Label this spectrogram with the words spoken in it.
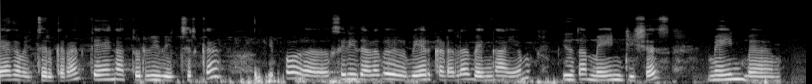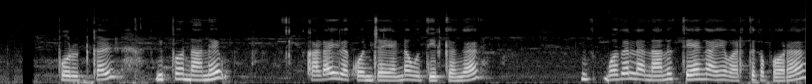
வேக வச்சுருக்கிறேன். தேங்காய் துருவி வச்சுருக்கேன். இப்போ சிறிதளவு வேர்க்கடலை வெங்காயம் இதுதான் மெயின் டிஷ்ஷஸ் மெயின் பொருட்கள். இப்போ நான் கடாயில் கொஞ்சம் எண்ணெய் ஊற்றிருக்கேங்க முதல்ல நான் தேங்காயை வறுத்துக்க போகிறேன்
